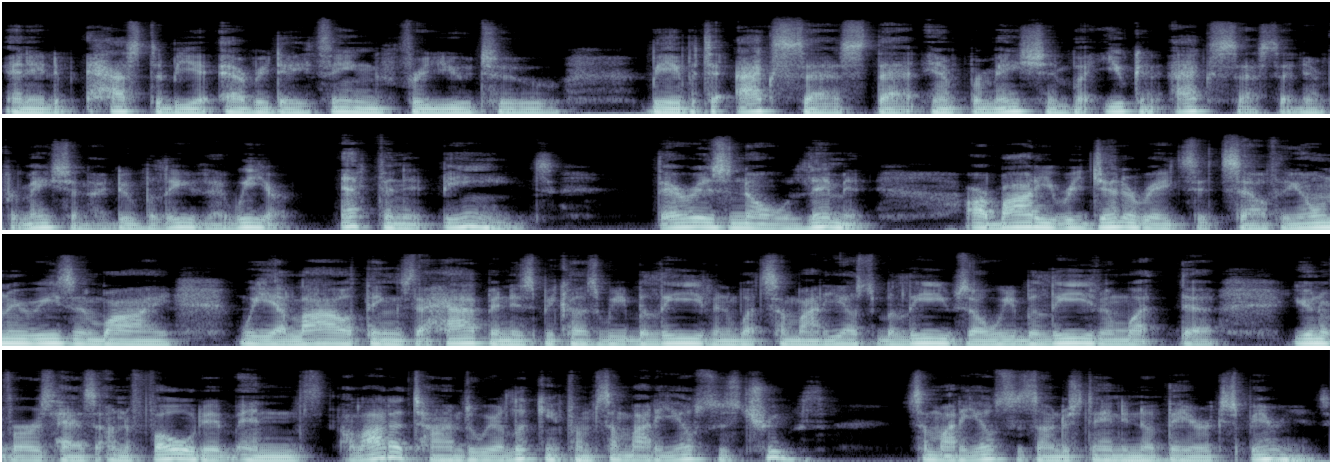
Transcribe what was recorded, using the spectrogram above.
And it has to be an everyday thing for you to be able to access that information, but you can access that information. I do believe that we are infinite beings. There is no limit. Our body regenerates itself. The only reason why we allow things to happen is because we believe in what somebody else believes or we believe in what the universe has unfolded. And a lot of times we are looking from somebody else's truth. somebody else's understanding of their experience.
